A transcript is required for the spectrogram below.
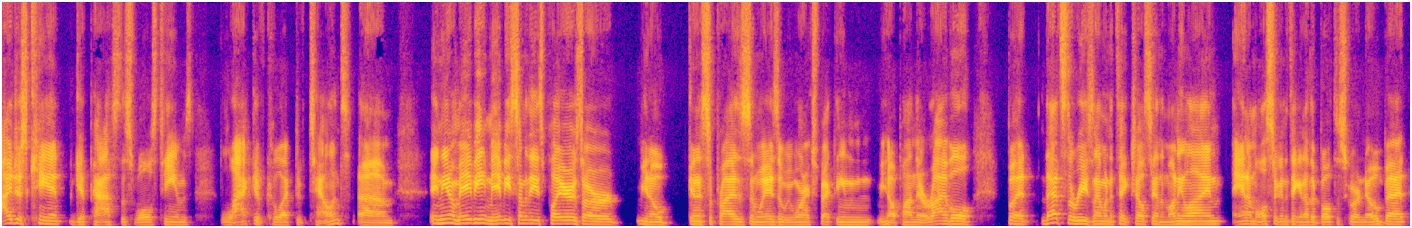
I just can't get past this Wolves team's lack of collective talent. Um, and you know maybe maybe some of these players are you know going to surprise us in ways that we weren't expecting you know upon their arrival. But that's the reason i'm going to take chelsea on the money line. And i'm also going to take another both to score no bet.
